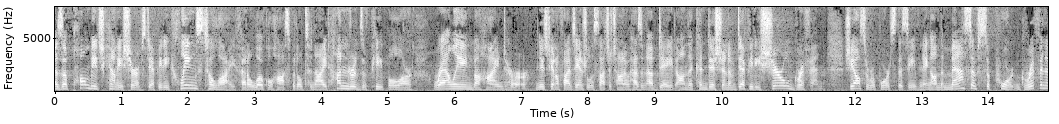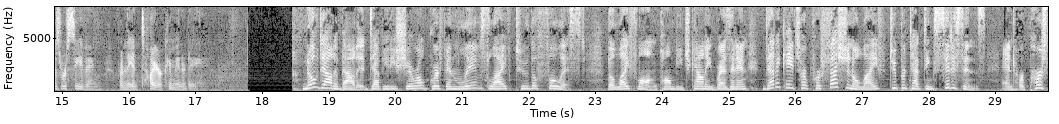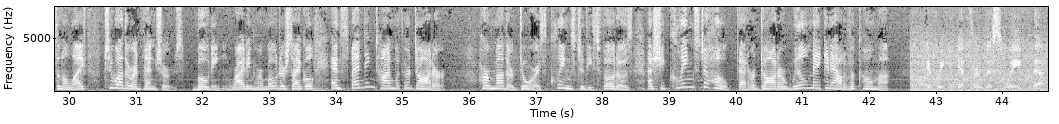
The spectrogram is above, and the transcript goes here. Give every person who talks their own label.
Speaker 1: As a Palm Beach County Sheriff's deputy clings to life at a local hospital tonight, hundreds of people are rallying behind her. News Channel 5's Angela Sachitano has an update on the condition of Deputy Cheryl Griffin. She also reports this evening on the massive support Griffin is receiving from the entire community.
Speaker 2: No doubt about it, Deputy Cheryl Griffin lives life to the fullest. The lifelong Palm Beach County resident dedicates her professional life to protecting citizens and her personal life to other adventures boating, riding her motorcycle, and spending time with her daughter. Her mother, Doris, clings to these photos as she clings to hope that her daughter will make it out of a coma.
Speaker 3: If we can get through this week, that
